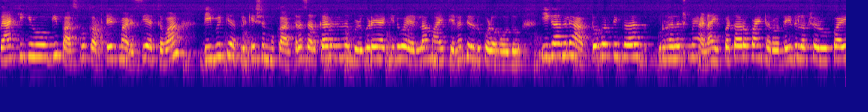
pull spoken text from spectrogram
ಬ್ಯಾಂಕಿಗೆ ಹೋಗಿ ಪಾಸ್ಬುಕ್ ಅಪ್ಡೇಟ್ ಮಾಡಿಸಿ ಅಥವಾ ಡಿ ಅಪ್ಲಿಕೇಶನ್ ಮುಖಾಂತರ ಸರ್ಕಾರದಿಂದ ಬಿಡುಗಡೆಯಾಗಿರುವ ಎಲ್ಲ ಮಾಹಿತಿಯನ್ನು ತಿಳಿದುಕೊಳ್ಳಬಹುದು. ಈಗಾಗಲೇ ಅಕ್ಟೋಬರ್ ತಿಂಗಳ ಗೃಹಲಕ್ಷ್ಮಿ ಹಣ ಇಪ್ಪತ್ತಾರು ಪಾಯಿಂಟ್ ಅರವತ್ತೈದು ಲಕ್ಷ ರೂಪಾಯಿ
